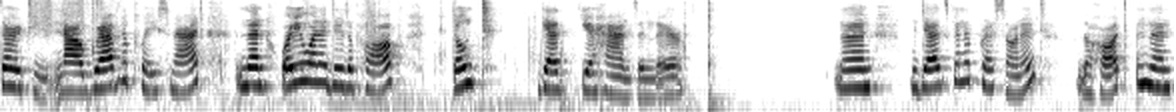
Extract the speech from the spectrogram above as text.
Thirty. Now grab the placemat and then where you want to do the pop, don't get your hands in there. Then my dad's gonna press on it, the hot, and then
